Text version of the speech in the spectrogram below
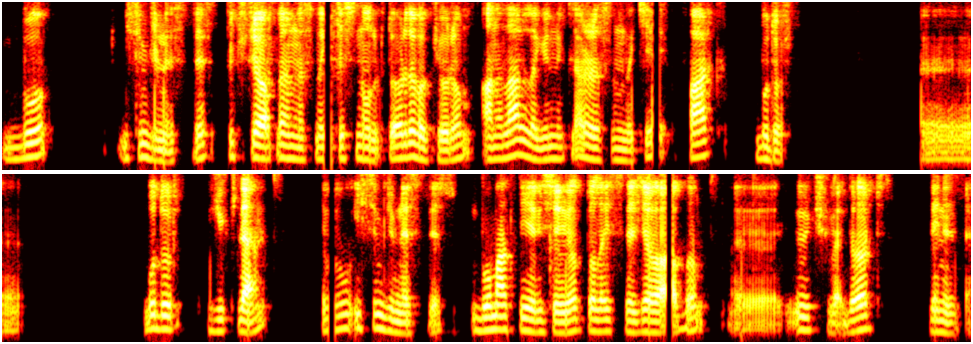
bu isim cümlesidir. Üç cevapların arasında kesin olur. Dörde bakıyorum. Anılarla günlükler arasındaki fark budur. Ee, budur yüklem. E, bu isim cümlesidir. Bumak diye bir şey yok. Dolayısıyla cevabım 3 ve 4 denizde.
